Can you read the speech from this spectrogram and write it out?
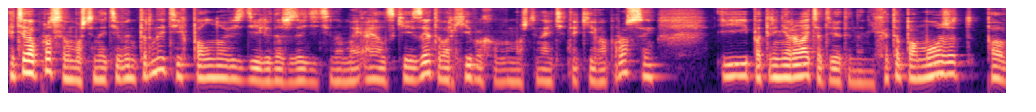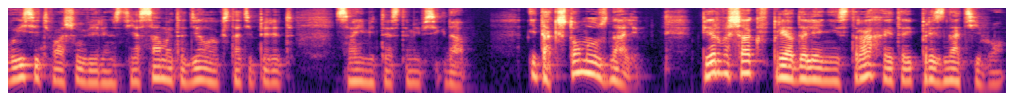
Эти вопросы вы можете найти в интернете, их полно везде, или даже зайдите на MyIELTS.KZ, в архивах вы можете найти такие вопросы и потренировать ответы на них. Это поможет повысить вашу уверенность. Я сам это делаю, кстати, перед своими тестами всегда. Итак, что мы узнали? Первый шаг в преодолении страха – это признать его.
